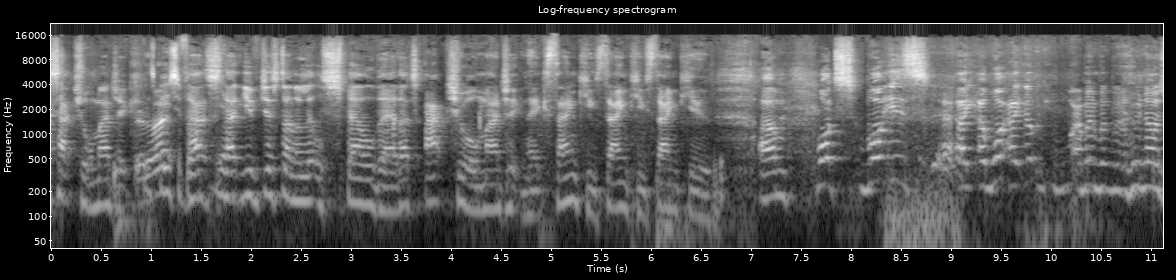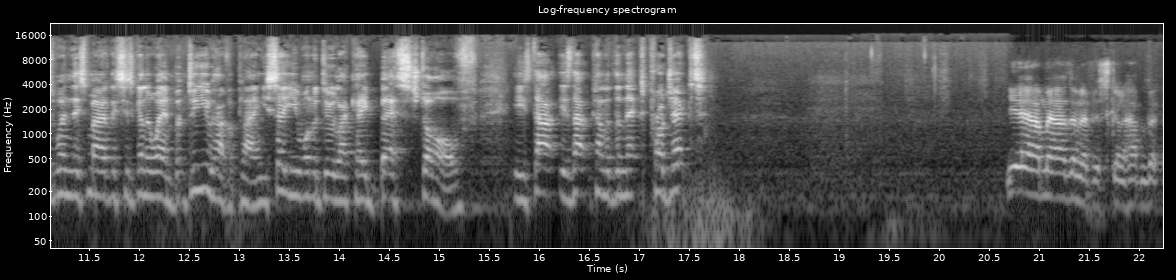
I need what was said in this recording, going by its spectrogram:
That's actual magic. It's right? beautiful. That's yeah. that you've just done a little spell there. That's actual magic, Nick. Thank you, thank you, thank you. Um, what's what is I, I, uh, uh, what, I, I mean, who knows when this madness is going to end? But do you have a plan? You say you want to do like a best of. Is that is that kind of the next project? Yeah, I mean, I don't know if it's going to happen, but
